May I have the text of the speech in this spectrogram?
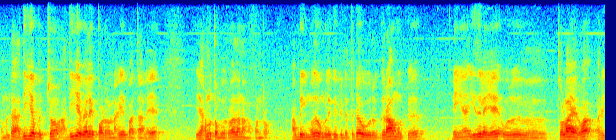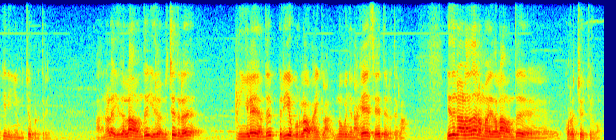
நம்மள்ட்ட அதிகபட்சம் அதிக வேலைப்பாடுகள் நகையை பார்த்தாலே இரநூத்தம்பது ரூபா தான் நாங்கள் பண்ணுறோம் அப்படிங்கும்போது உங்களுக்கு கிட்டத்தட்ட ஒரு கிராமுக்கு நீங்கள் இதிலையே ஒரு தொள்ளாயிரரூவா வரைக்கும் நீங்கள் மிச்சப்படுத்துகிறீங்க அதனால் இதெல்லாம் வந்து இதில் மிச்சத்தில் நீங்களே வந்து பெரிய பொருளாக வாங்கிக்கலாம். இன்னும் கொஞ்சம் நகையை சேர்த்து எடுத்துக்கலாம். இதனால தான் நம்ம இதெல்லாம் வந்து குறைச்சி வச்சுருக்கோம்.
